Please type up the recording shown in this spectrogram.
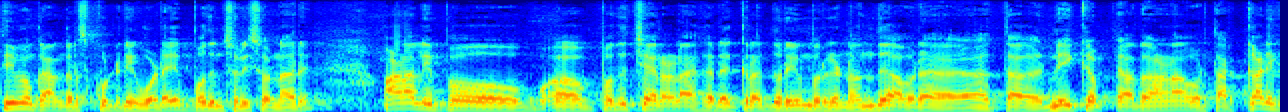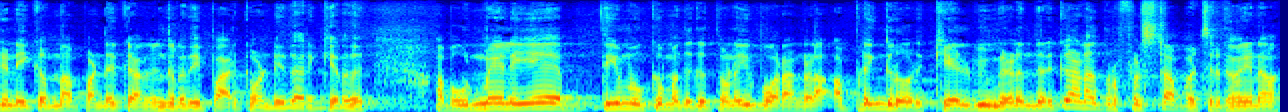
திமுக காங்கிரஸ் கூட்டணி உடைய போதுன்னு சொல்லி சொன்னார். ஆனால் இப்போ பொதுச் செயலாளராக இருக்கிற துரைமுருகன் வந்து அவரை த நீக்கம் அதான ஒரு தற்காலிக நீக்கம் தான் பண்ணிருக்காங்கிறதை பார்க்க வேண்டியதாக இருக்கிறது. அப்போ உண்மையிலேயே திமுக அதுக்கு துணை போகிறாங்களா அப்படிங்கிற ஒரு கேள்வியும் எழுந்திருக்கு. ஆனால் ஒரு ஃபுல் ஸ்டாப் வச்சிருக்காங்க. ஏன்னா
